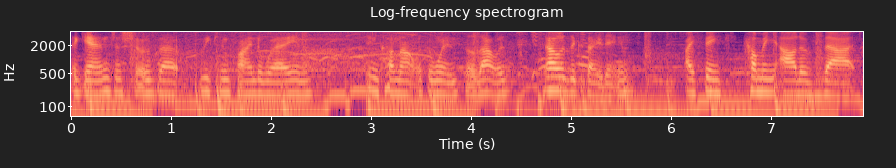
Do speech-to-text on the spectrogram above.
again, just shows that we can find a way and, and come out with a win. So that was that was exciting. I think coming out of that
